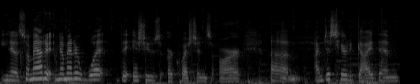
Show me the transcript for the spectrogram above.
you know, so matter no matter what the issues or questions are, um, I'm just here to guide them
